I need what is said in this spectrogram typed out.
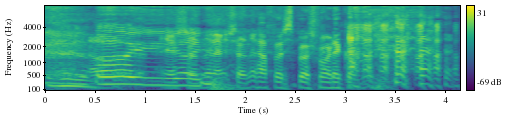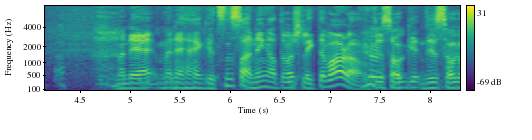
Ja, Jeg skjønner, jeg skjønner her før spørsmålene kommer. men, det, men det er Gudsens sanning at det var slik det var. da. Du så, du så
